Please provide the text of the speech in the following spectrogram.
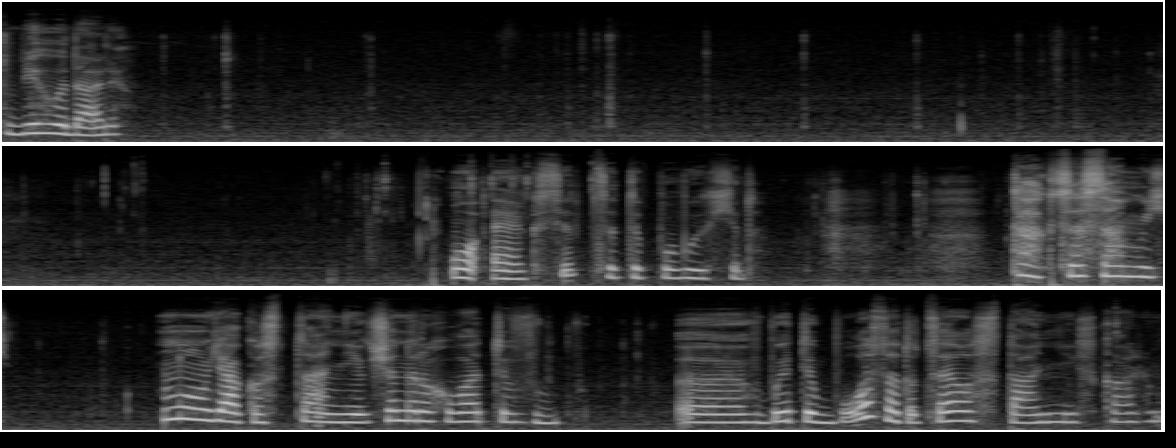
Побігли далі. О, exit, це типу вихід. Так, це самий. Ну, як останній. Якщо не рахувати в, е, вбити боса, то це останній, скажімо.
